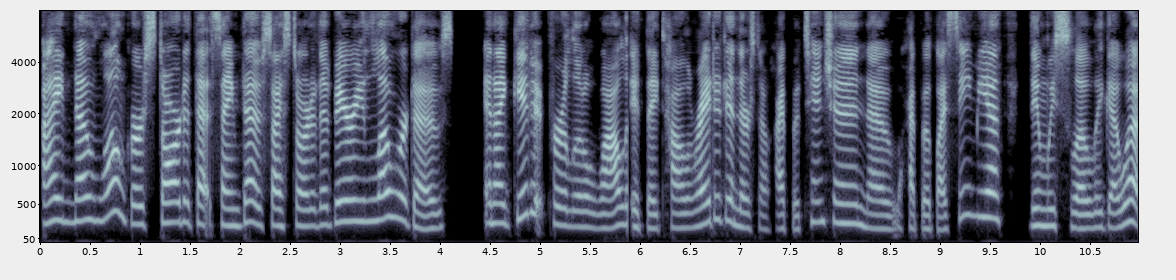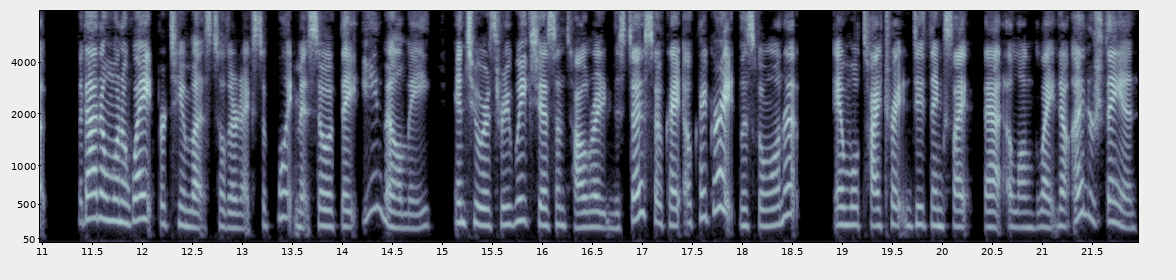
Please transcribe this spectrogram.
I no longer start at that same dose. I start at a very lower dose and I give it for a little while. If they tolerate it and there's no hypotension, no hypoglycemia, then we slowly go up. But I don't want to wait for two months till their next appointment. So if they email me in two or three weeks, yes, I'm tolerating this dose. Okay. Okay, great. Let's go on up and we'll titrate and do things like that along the way. Now, understand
